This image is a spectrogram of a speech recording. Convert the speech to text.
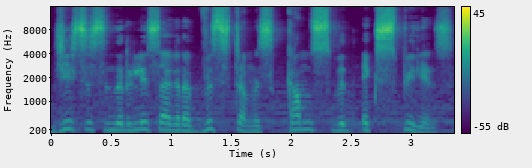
ஜீசஸ் இந்த ரிலீஸ் ஆகிற wisdom is comes with experience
